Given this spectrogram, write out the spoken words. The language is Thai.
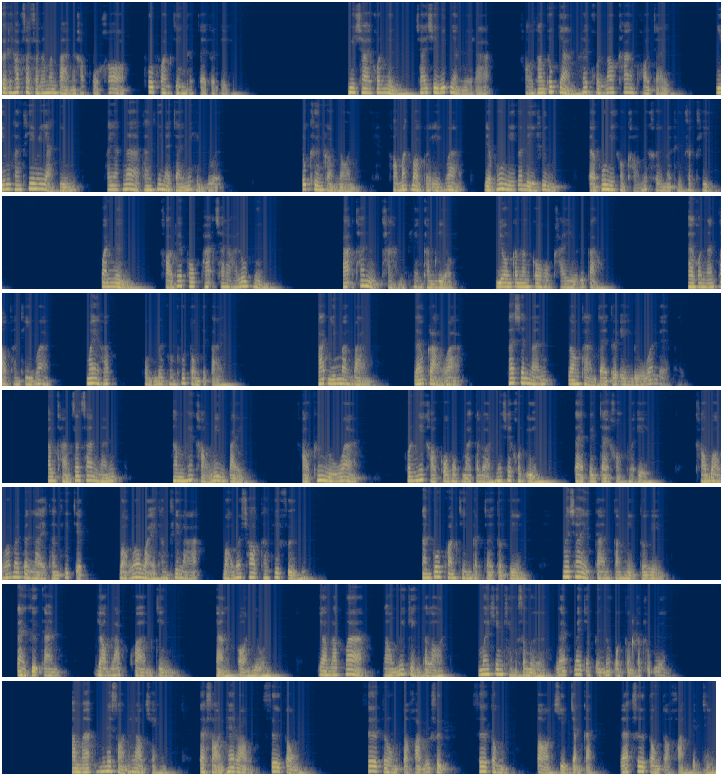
สวัสดีครับ ศาสนมันตานะครับ หัวข้อ พูดความจริงกับใจตนเอง มีชายคนหนึ่ง ใช้ชีวิตอย่างเหนื่อยล้า เขาทำทุกอย่างให้คนรอบข้างพอใจ ยิ้มทั้งที่ไม่อยากยิ้ม พยักหน้าทั้งที่ในใจไม่เห็นด้วย ทุกคืนก่อนนอน เขามักบอกตัวเองว่า เดี๋ยวพรุ่งนี้ก็ดีขึ้น แต่พรุ่งนี้ของเขาไม่เคยมาถึงสักที วันหนึ่ง เขาได้พบพระชรารูปหนึ่ง พระท่านถามเพียงคำเดียว โยมกำลังโกหกใครอยู่หรือเปล่าชายคนนั้นตอบทันทีว่า ไม่ครับ ผมเป็นคนพูดตรงจะตาย พระยิ้มบางๆ แล้วกล่าวว่า ถ้าเช่นนั้นลองถามใจตัวเองดูว่าเหนื่อยไหมคำถามสั้นๆนั้น ทำให้เขานิ่งไป เขาเพิ่งรู้ว่า คนที่เขาโกหกมาตลอดไม่ใช่คนอื่น แต่เป็นใจของตัวเอง เขาบอกว่าไม่เป็นไรทั้งที่เจ็บ บอกว่าไหวทั้งที่ล้า บอกว่าชอบทั้งที่ฝืน การพูดความจริงกับใจตนเอง ไม่ใช่การตำหนิตัวเอง แต่คือการยอมรับความจริง อย่างอ่อนโยน ยอมรับว่าเราไม่เก่งตลอด ไม่เข้มแข็งเสมอ และไม่จำเป็นต้องอดทนกับทุกเรื่อง ธรรมะไม่ได้สอนให้เราแข็ง แต่สอนให้เราซื่อตรง ซื่อตรงต่อความรู้สึก ซื่อตรงต่อขีดจำกัด และซื่อตรงต่อความเป็นจริง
